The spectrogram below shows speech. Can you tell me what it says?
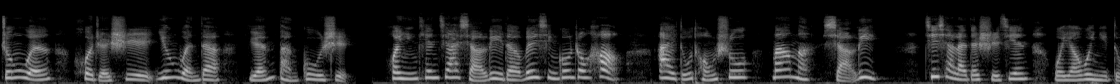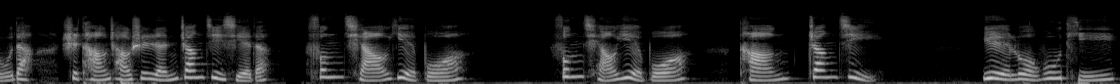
中文或者是英文的原版故事，欢迎添加小丽的微信公众号“爱读童书妈妈小丽”。接下来的时间，我要为你读的是唐朝诗人张继写的《枫桥夜泊》。《枫桥夜泊》，唐·张继。月落乌啼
